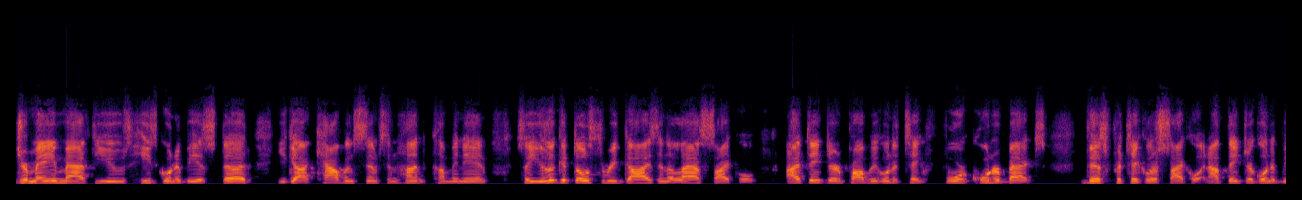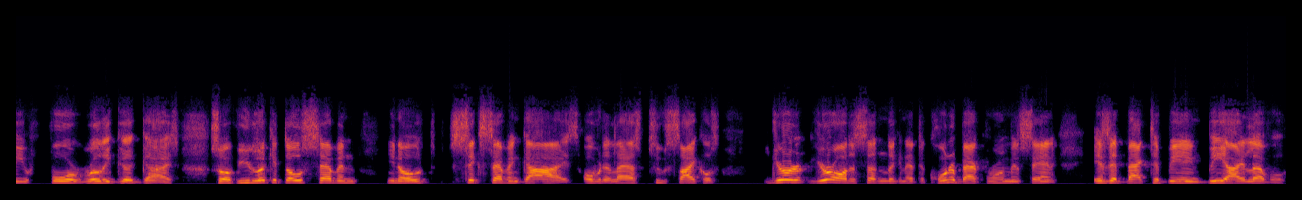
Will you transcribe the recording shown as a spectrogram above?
Jermaine Mathews, he's going to be a stud. You got Calvin Simpson Hunt coming in. So you look at those three guys in the last cycle. I think they're probably going to take four cornerbacks this particular cycle, and I think they're going to be four really good guys. So if you look at those seven, you know, six, seven guys over the last two cycles, you're you're all of a sudden looking at the cornerback room and saying, is it back to being BI level?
